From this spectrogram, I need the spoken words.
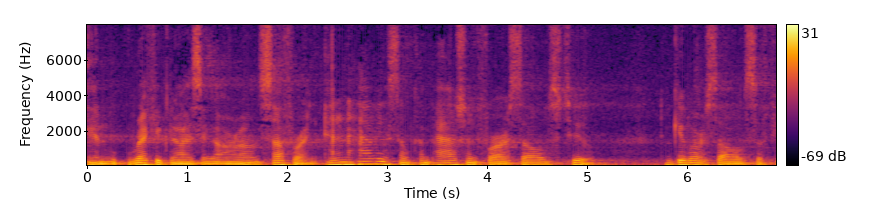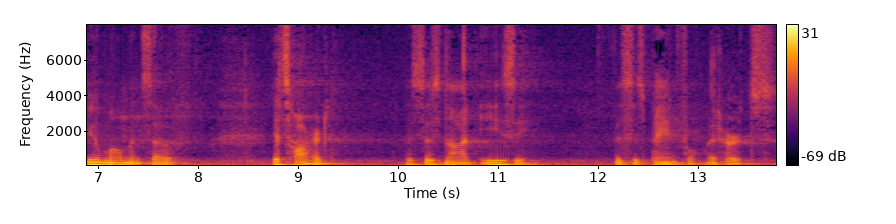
in recognizing our own suffering and in having some compassion for ourselves too, to give ourselves a few moments of, it's hard. This is not easy. This is painful. It hurts.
